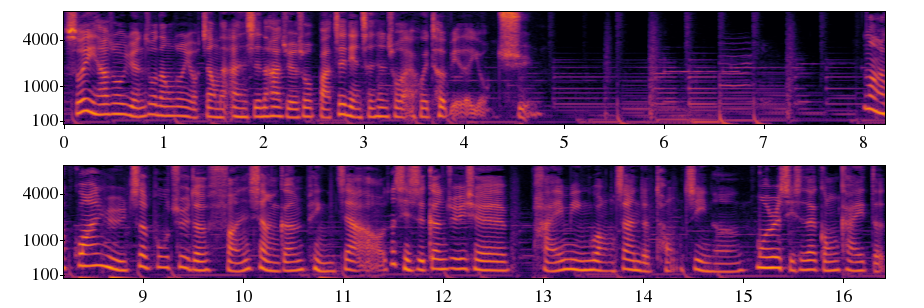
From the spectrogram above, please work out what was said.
所以他说原作当中有这样的暗示，那他觉得说把这点呈现出来会特别的有趣。那关于这部剧的反响跟评价哦，那其实根据一些排名网站的统计呢，《末日骑士》在公开的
